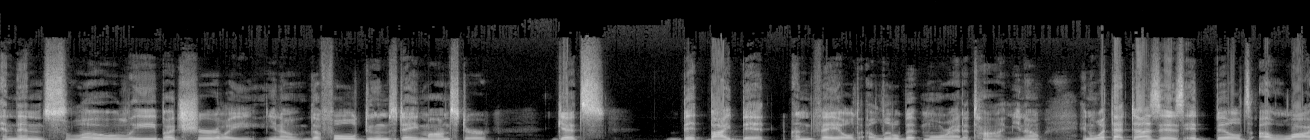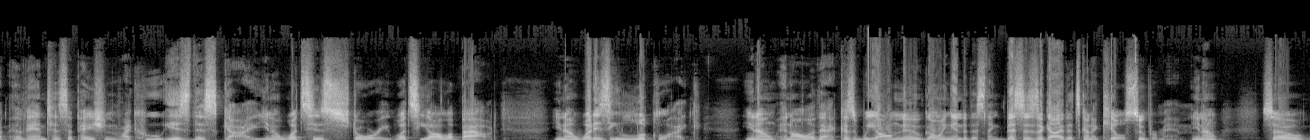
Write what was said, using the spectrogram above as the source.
And then slowly but surely, you know, the full doomsday monster gets bit by bit unveiled a little bit more at a time, you know? And what that does is it builds a lot of anticipation. Like, who is this guy? You know, what's his story? What's he all about? You know, what does he look like? You know, and all of that. Because we all knew going into this thing, this is a guy that's going to kill Superman, you know? So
